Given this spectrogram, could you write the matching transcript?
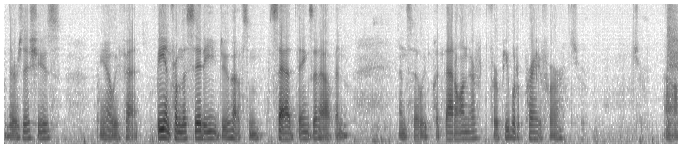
There's issues, you know, we've had being from the city, you do have some sad things that happen, and so we put that on there for people to pray for. Sure. Sure. Uh,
